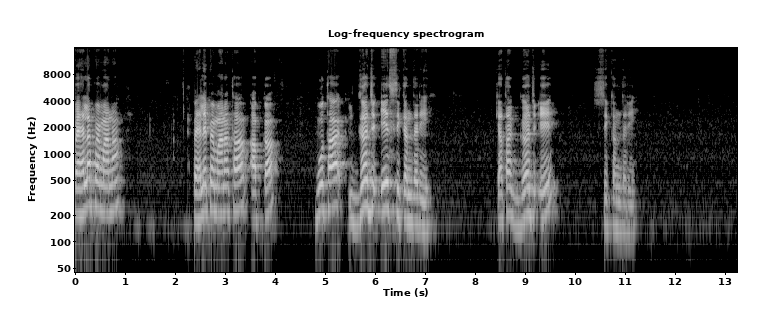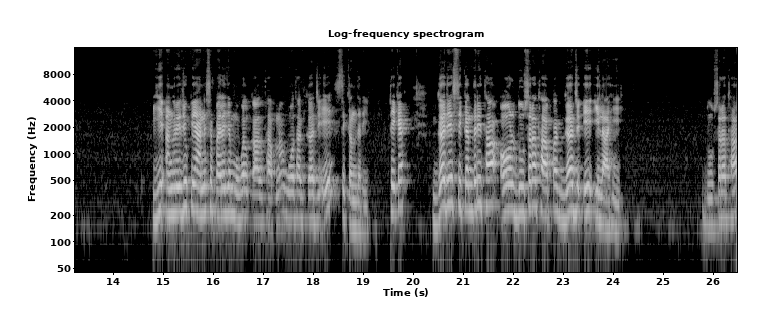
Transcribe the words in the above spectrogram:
पहला पैमाना, पहले पैमाना था आपका, वो था गज ए सिकंदरी। क्या था? गज ए सिकंदरी। ये अंग्रेज़ों के आने से पहले जब मुगल काल था अपना, वो था गज ए सिकंदरी। ठीक है? गज ए सिकंदरी था और दूसरा था आपका गज ए इलाही। दूसरा था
